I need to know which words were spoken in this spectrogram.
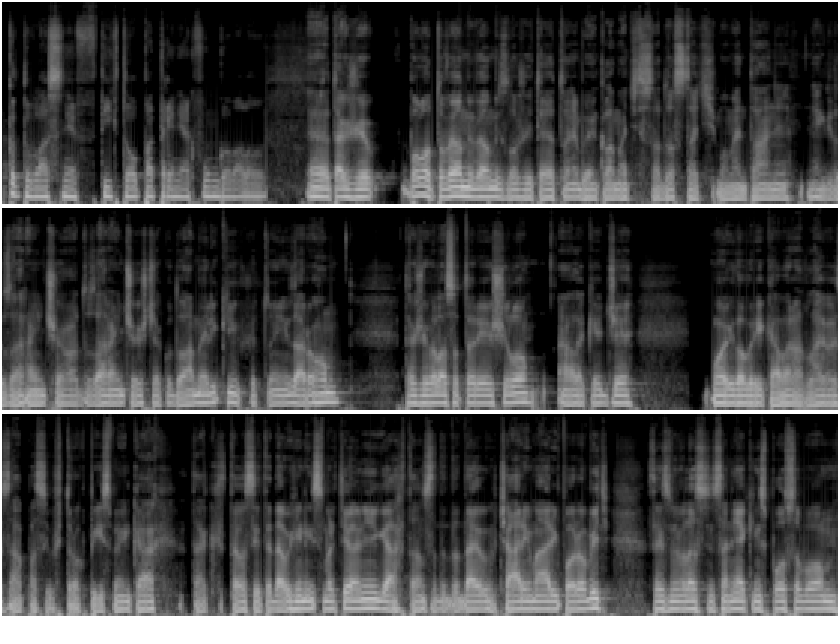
ako to vlastne v týchto opatreniach fungovalo? E, takže bolo to veľmi, veľmi zložité, to nebudem klamať sa dostať momentálne niekde do zahraničia a do zahraničia ešte ako do Ameriky, že to nie je za rohom. Takže veľa sa to riešilo, ale keďže môj dobrý kamarát Lajo zápasy už v troch písmenkách, tak to si teda už iný smrteľník a tam sa teda dajú čári mári porobiť. Tak sme vlastne sa nejakým spôsobom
